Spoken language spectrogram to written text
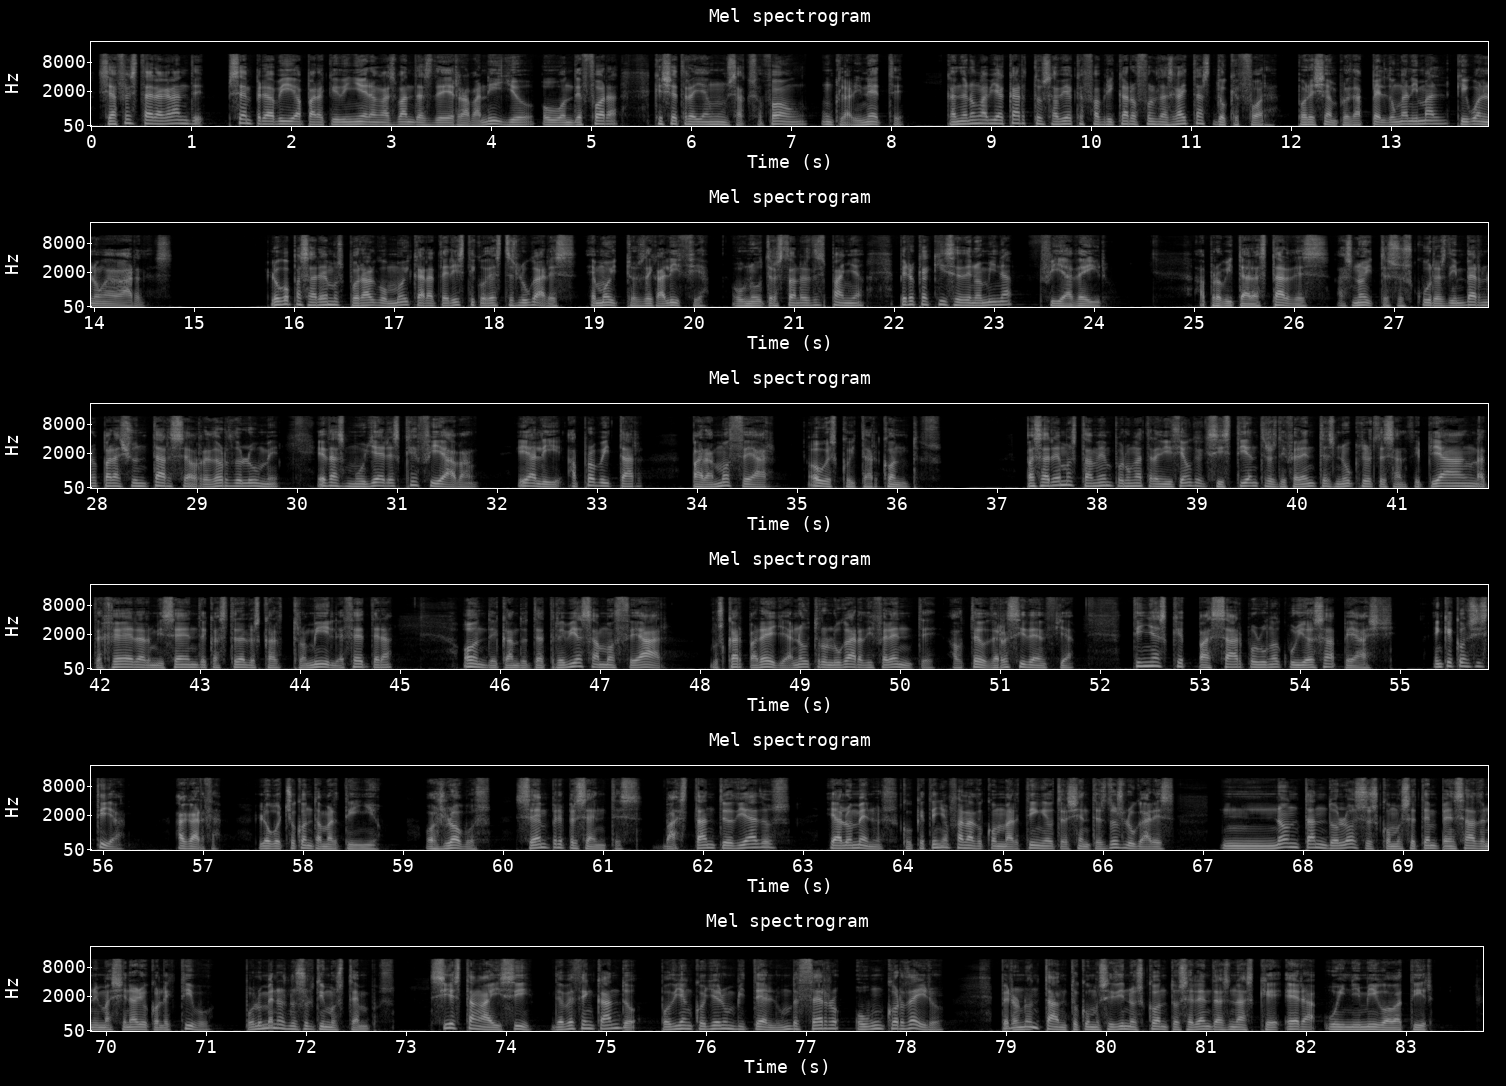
Se a festa era grande, sempre había para que viñeran as bandas de Rabanillo ou onde fora que xa traían un saxofón, un clarinete. Cando non había cartos había que fabricar o fol das gaitas do que fora, por exemplo, da pel dun animal que igual non agardas. Logo pasaremos por algo moi característico destes lugares e moitos de Galicia, ou noutras zonas de España, pero que aquí se denomina fiadeiro. Aproveitar as tardes, as noites oscuras de inverno para xuntarse ao redor do lume e das mulleres que fiaban e ali aproveitar para mocear ou escoitar contos. Pasaremos tamén por unha tradición que existía entre os diferentes núcleos de San Ciprián, La Tejera, Armisende, Castrelos, Castromil, etc., onde, cando te atrevías a mocear buscar parella noutro lugar diferente ao teu de residencia, tiñas que pasar por unha curiosa peaxe. En que consistía? A garza, Logo cho conta Martiño. Os lobos, sempre presentes, bastante odiados, e alo menos, co que teño falado con Martín e outras xentes dos lugares, non tan dolosos como se ten pensado no imaginario colectivo, polo menos nos últimos tempos. Si están aí, sí, de vez en cando podían coller un vitel, un becerro ou un cordeiro, pero non tanto como se di nos contos e lendas nas que era o inimigo a batir.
